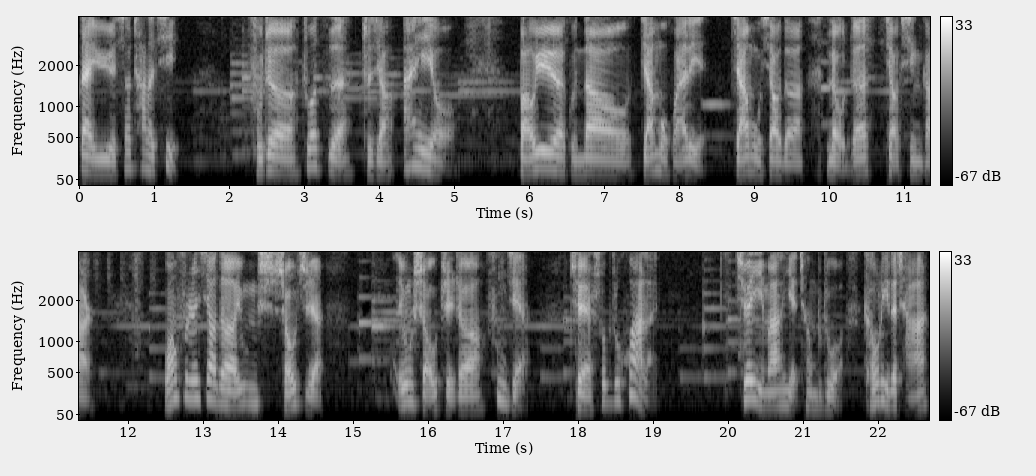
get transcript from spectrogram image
黛玉笑岔了气，扶着桌子直叫哎呦。宝玉滚到贾母怀里，贾母笑得搂着叫心肝儿。王夫人笑得用手指。用手指着凤姐，却说不出话来。薛姨妈也撑不住，口里的茶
